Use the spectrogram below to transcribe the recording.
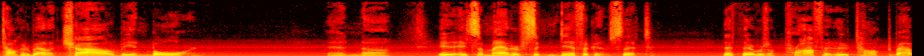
talking about a child being born, and uh, it, it's a matter of significance that that there was a prophet who talked about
